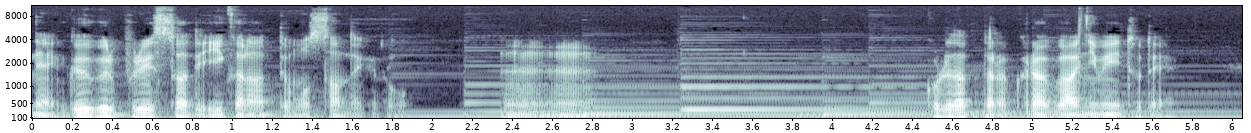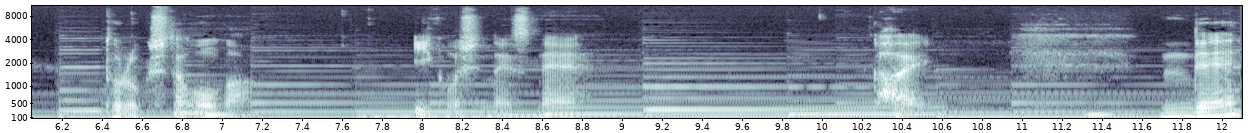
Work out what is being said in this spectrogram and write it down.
ね、Google Play Store でいいかなって思ってたんだけど、うんうん。これだったらクラブアニメイトで登録した方がいいかもしれないですね。はい。んで、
